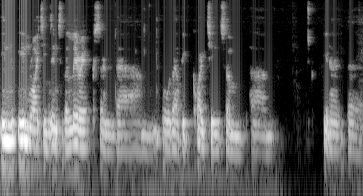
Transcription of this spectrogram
in in writings into the lyrics, and um, or they'll be quoting some um, you know. Uh,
